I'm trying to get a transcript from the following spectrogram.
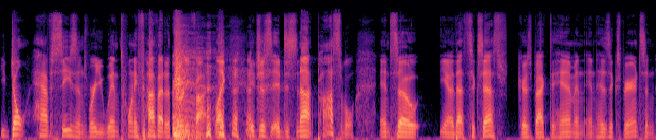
You don't have seasons where you win 25 out of 35. like it just it's just not possible. And so, you know, that success goes back to him and, and his experience and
